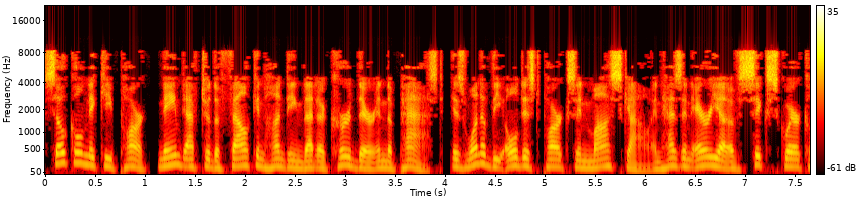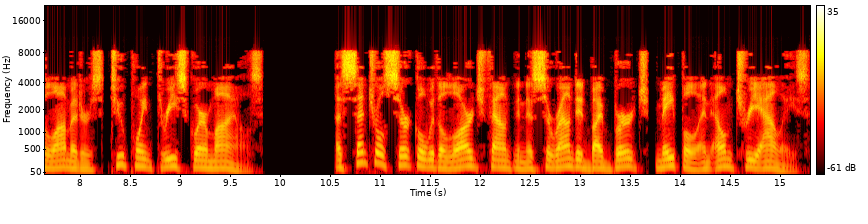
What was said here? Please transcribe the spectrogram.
Sokolniki Park, named after the falcon hunting that occurred there in the past, is one of the oldest parks in Moscow and has an area of 6 square kilometers, 2.3 square miles. A central circle with a large fountain is surrounded by birch, maple and elm tree alleys.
